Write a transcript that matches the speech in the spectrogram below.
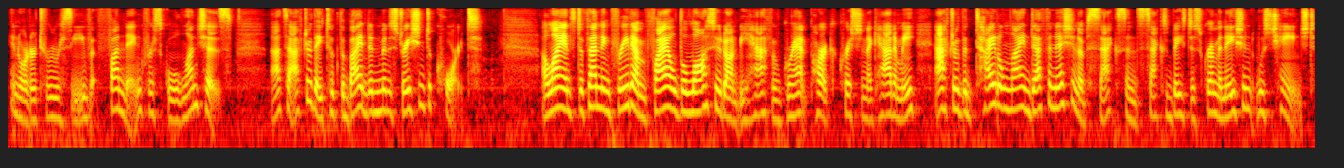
in order to receive funding for school lunches. That's after they took the Biden administration to court. Alliance Defending Freedom filed the lawsuit on behalf of Grant Park Christian Academy after the Title IX definition of sex and sex based discrimination was changed.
